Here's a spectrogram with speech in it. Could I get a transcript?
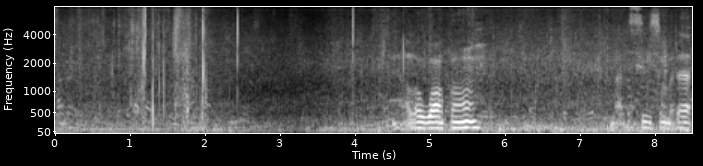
A little walk on. About to see some of that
